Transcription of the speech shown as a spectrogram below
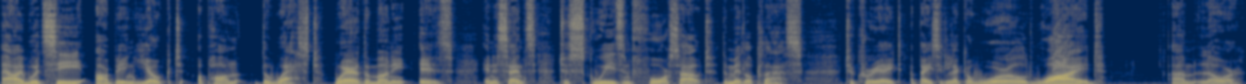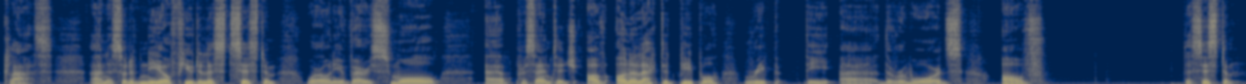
I would see are being yoked upon the West, where the money is, in a sense, to squeeze and force out the middle class, to create a, basically like a worldwide um, lower class and a sort of neo feudalist system where only a very small uh, percentage of unelected people reap the uh, the rewards of the system.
